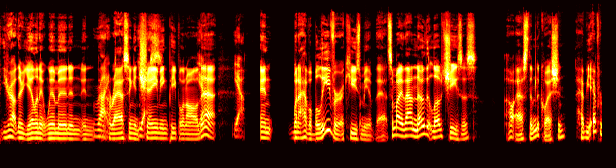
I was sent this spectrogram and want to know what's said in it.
you're out there yelling at women and, and Right. harassing and Yes. shaming people and all of Yeah. that. Yeah. And when I have a believer accuse me of that, somebody that I know that loves Jesus, I'll ask them the question Have you ever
